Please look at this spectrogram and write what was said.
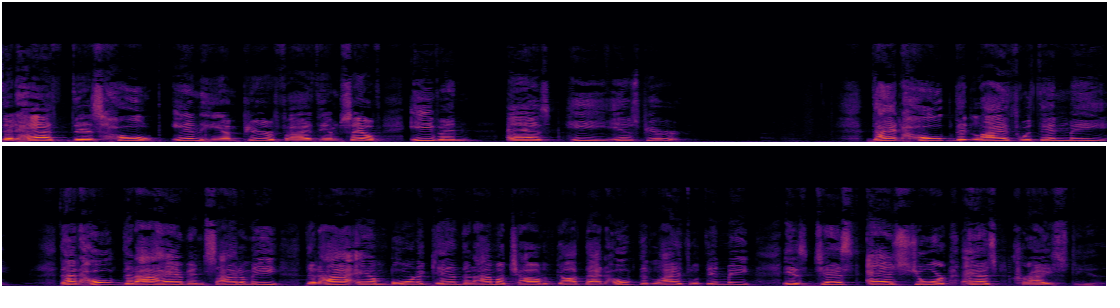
that hath this hope in him purifieth himself, even as he is pure. That hope that lieth within me, that hope that I have inside of me, that I am born again, that I'm a child of God, that hope that lieth within me is just as sure as Christ is.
